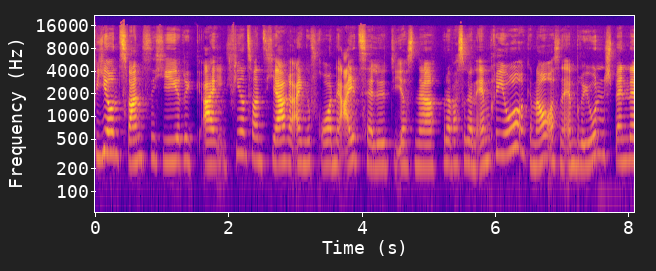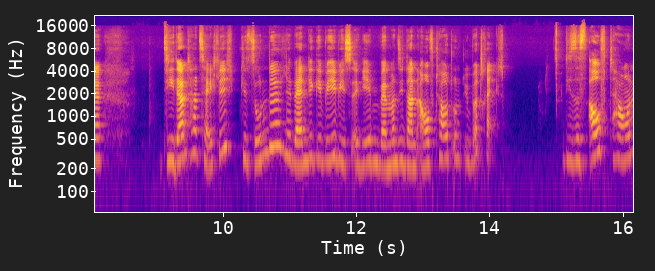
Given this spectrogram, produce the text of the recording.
24-jährige, 24 Jahre eingefrorene Eizelle, die aus einer, oder was sogar ein Embryo, genau, aus einer Embryonenspende, die dann tatsächlich gesunde, lebendige Babys ergeben, wenn man sie dann auftaut und überträgt. Dieses Auftauen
